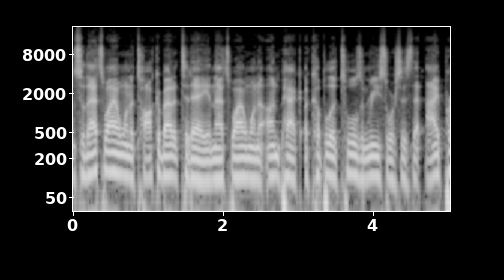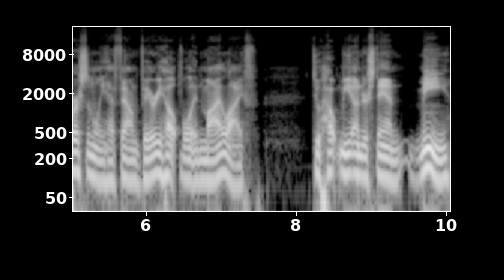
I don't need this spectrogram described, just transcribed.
So that's why I want to talk about it today. And that's why I want to unpack a couple of tools and resources that I personally have found very helpful in my life to help me understand me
